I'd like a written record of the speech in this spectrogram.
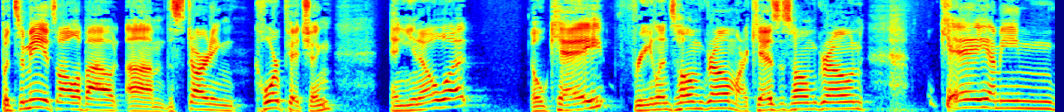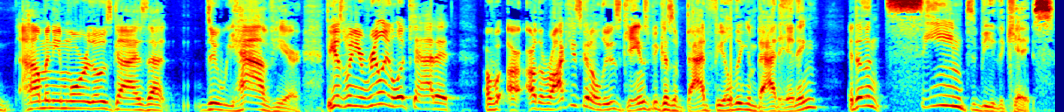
But to me, it's all about um, the starting core pitching. And you know what? Okay, Freeland's homegrown, Marquez is homegrown. Okay, I mean, how many more of those guys that do we have here? Because when you really look at it, are, are, are the Rockies going to lose games because of bad fielding and bad hitting? It doesn't seem to be the case.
